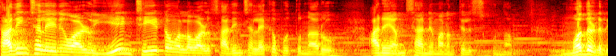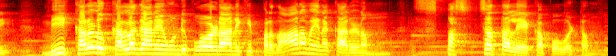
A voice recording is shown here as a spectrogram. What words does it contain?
సాధించలేని వాళ్ళు ఏం చేయటం వల్ల వాళ్ళు సాధించలేకపోతున్నారు అనే అంశాన్ని మనం తెలుసుకుందాం. మొదటిది మీ కళలు కళ్ళగానే ఉండిపోవడానికి ప్రధానమైన కారణం స్పష్టత లేకపోవటం.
